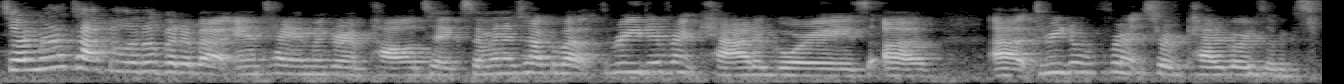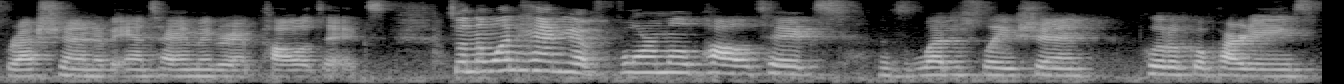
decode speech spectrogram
So I'm going to talk a little bit about anti-immigrant politics. I'm going to talk about three different categories of uh, three different sort of categories of expression of anti-immigrant politics. So on the one hand, you have formal politics, there's legislation, political parties,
